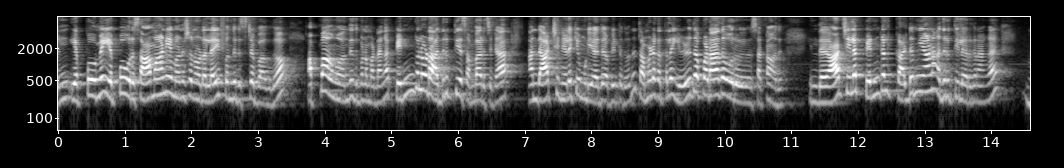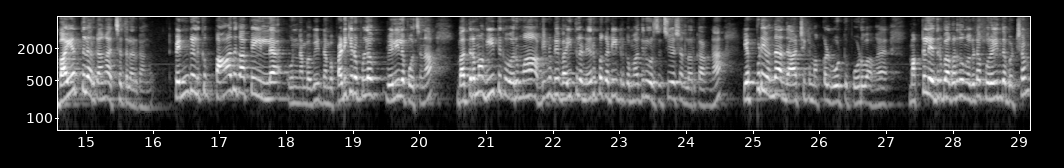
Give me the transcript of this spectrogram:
எங் எப்போவுமே எப்போ ஒரு சாமானிய மனுஷனோட லைஃப் வந்து டிஸ்டர்ப் ஆகுதோ அப்போ அவங்க வந்து இது பண்ண மாட்டாங்க. பெண்களோட அதிருப்தியை சம்பாரிச்சிட்டா அந்த ஆட்சி நிலைக்க முடியாது அப்படின்றது வந்து தமிழகத்தில் எழுதப்படாத ஒரு சட்டம் அது. இந்த ஆட்சியில் பெண்கள் கடுமையான அதிருப்தியில் இருக்கிறாங்க. பயத்தில் இருக்காங்க அச்சத்தில் இருக்காங்க. பெண்களுக்கு பாதுகாப்பே இல்லை. நம்ம வீட் நம்ம படிக்கிற புள்ள வெளியில் போச்சுன்னா பத்திரமா வீட்டுக்கு வருமா அப்படின்னு அப்படியே வயிற்றுல நெருப்பை கட்டிட்டு இருக்க மாதிரி ஒரு சுச்சுவேஷனில் இருக்காங்கன்னா எப்படி வந்து அந்த ஆட்சிக்கு மக்கள் ஓட்டு போடுவாங்க? மக்கள் எதிர்பார்க்கறது உங்ககிட்ட குறைந்தபட்சம்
